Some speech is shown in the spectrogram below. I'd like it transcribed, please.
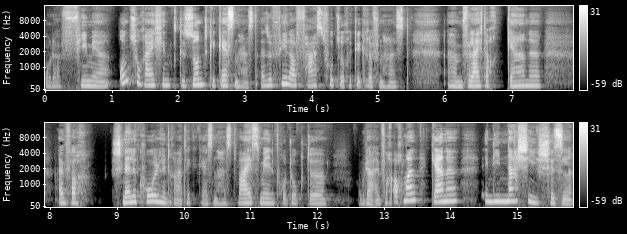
oder vielmehr unzureichend gesund gegessen hast, also viel auf Fastfood zurückgegriffen hast, ähm, vielleicht auch gerne einfach schnelle Kohlenhydrate gegessen hast, Weißmehlprodukte oder einfach auch mal gerne in die Naschi-Schüssel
